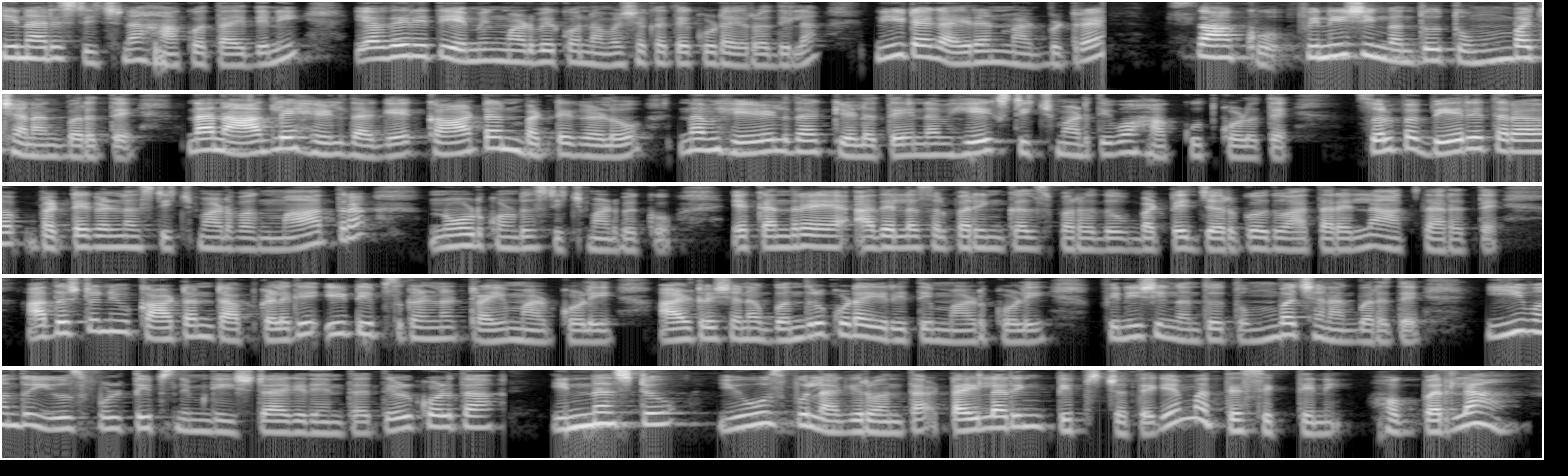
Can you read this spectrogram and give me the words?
ಕಿನಾರಿ ಸ್ಟಿಚ್ನ ಹಾಕೋತಾ ಇದ್ದೀನಿ. ಯಾವುದೇ ರೀತಿ ಎಮ್ಮಿಂಗ್ ಮಾಡಬೇಕು ಅನ್ನೋ ಅವಶ್ಯಕತೆ ಕೂಡ ಇರೋದಿಲ್ಲ. ನೀಟಾಗಿ ಐರನ್ ಮಾಡಿಬಿಟ್ರೆ ಸಾಕು ಫಿನಿಶಿಂಗ್ ಅಂತೂ ತುಂಬಾ ಚೆನ್ನಾಗಿ ಬರುತ್ತೆ. ನಾನು ಆಗ್ಲೇ ಹೇಳ್ದಾಗೆ ಕಾಟನ್ ಬಟ್ಟೆಗಳು ನಾವು ಹೇಳ್ದಾಗ ಕೇಳುತ್ತೆ, ನಾವು ಹೇಗೆ ಸ್ಟಿಚ್ ಮಾಡ್ತೀವೋ ಹಾಗೆ ಕೂತ್ಕೊಳ್ಳುತ್ತೆ. ಸ್ವಲ್ಪ ಬೇರೆ ತರ ಬಟ್ಟೆಗಳನ್ನ ಸ್ಟಿಚ್ ಮಾಡುವಾಗ ಮಾತ್ರ ನೋಡ್ಕೊಂಡು ಸ್ಟಿಚ್ ಮಾಡಬೇಕು. ಯಾಕಂದ್ರೆ ಅದೆಲ್ಲ ಸ್ವಲ್ಪ ರಿಂಕಲ್ಸ್ ಬರೋದು, ಬಟ್ಟೆ ಜರ್ಗೋದು ಆ ಥರ ಎಲ್ಲ ಆಗ್ತಾ ಇರುತ್ತೆ. ಆದಷ್ಟು ನೀವು ಕಾಟನ್ ಟಾಪ್ಗಳಿಗೆ ಈ ಟಿಪ್ಸ್ಗಳನ್ನ ಟ್ರೈ ಮಾಡ್ಕೊಳ್ಳಿ. ಆಲ್ಟ್ರೇಷನಾಗಿ ಬಂದರೂ ಕೂಡ ಈ ರೀತಿ ಮಾಡ್ಕೊಳ್ಳಿ. ಫಿನಿಶಿಂಗ್ ಅಂತೂ ತುಂಬಾ ಚೆನ್ನಾಗಿ ಬರುತ್ತೆ. ಈ ಒಂದು ಯೂಸ್ಫುಲ್ ಟಿಪ್ಸ್ ನಿಮಗೆ ಇಷ್ಟ ಆಗಿದೆ ಅಂತ ತಿಳ್ಕೊಳ್ತಾ ಇನ್ನಷ್ಟು ಯೂಸ್ಫುಲ್ ಆಗಿರುವಂಥ ಟೈಲರಿಂಗ್ ಟಿಪ್ಸ್ ಜೊತೆಗೆ ಮತ್ತೆ ಸಿಗ್ತೀನಿ. ಹೋಗಿ ಬರ್ಲಾ?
